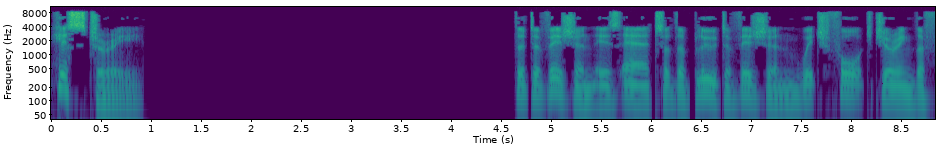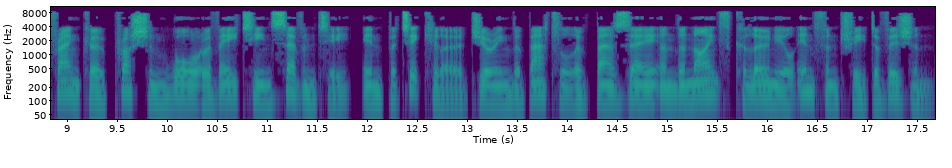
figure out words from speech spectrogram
History The division is heir to the Blue Division which fought during the Franco-Prussian War of 1870, in particular during the Battle of Bazeilles and the 9th Colonial Infantry Division,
